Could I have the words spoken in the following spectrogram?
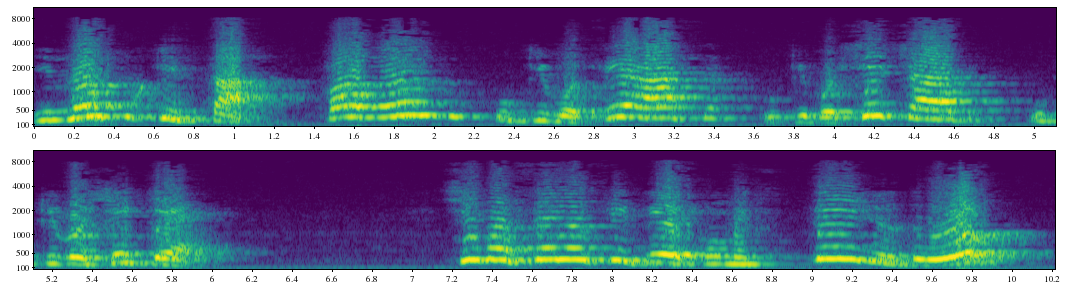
E não porque está falando o que você acha, o que você sabe, o que você quer. Se você não se vê como espelho do outro,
